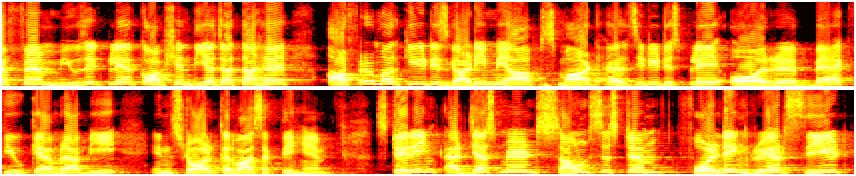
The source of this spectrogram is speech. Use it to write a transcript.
F M music player का ऑप्शन दिया जाता है। आफ्टर मार्केट इस गाड़ी में आप स्मार्ट एलसीडी डिस्प्ले और बैक व्यू कैमरा भी इंस्टॉल करवा सकते हैं। Steering adjustment sound system folding rear seat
